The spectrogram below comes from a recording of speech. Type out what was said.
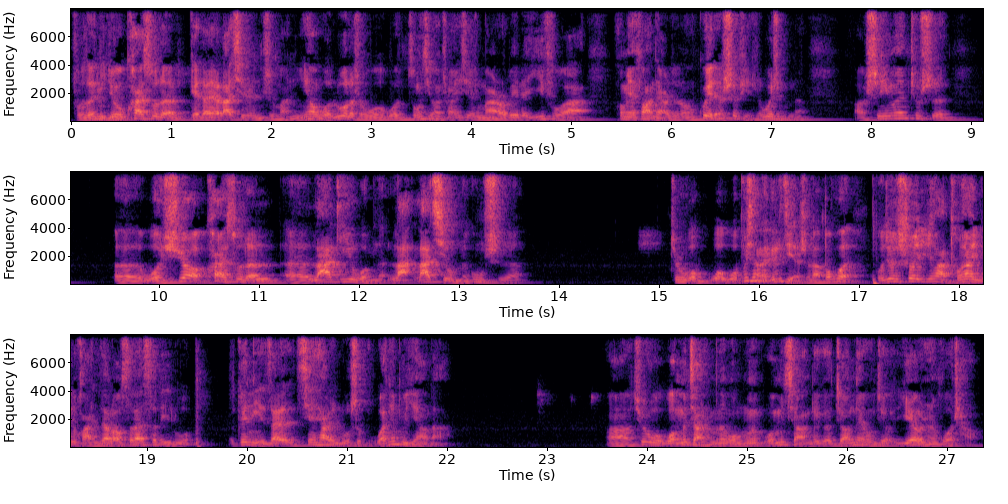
否则你就快速的给大家拉新认知嘛。你像我录的时候，我我总喜欢穿一些什么 LV 的衣服啊，后面放点这种贵的饰品，是为什么呢？啊，是因为就是，呃，我需要快速的呃拉低我们的拉拉起我们的共识，就是我我我不想再跟你解释了，包括我就说一句话，同样一句话，你在劳斯莱斯里录，跟你在线下里录是完全不一样的。啊，就是我我们讲什么呢？我们我们讲这个叫内容，叫也有人货场，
